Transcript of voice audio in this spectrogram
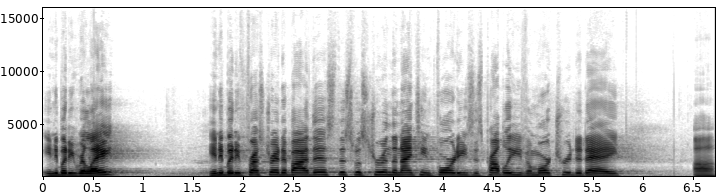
Anybody relate? Anybody frustrated by this? This was true in the 1940s. It's probably even more true today. Uh,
